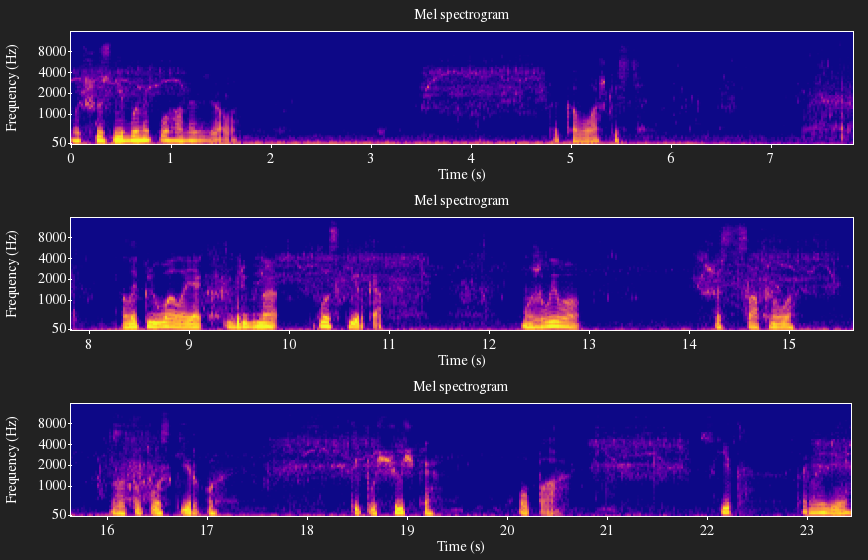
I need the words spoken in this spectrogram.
От щось ніби непогане взяло. Така важкість. Але клювала як дрібна плоскірка. Можливо, щось цапнуло за ту плоскірку. Типу щучка. Опа. Схід. Та не є.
